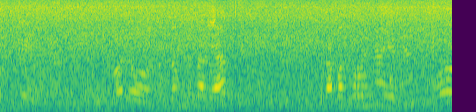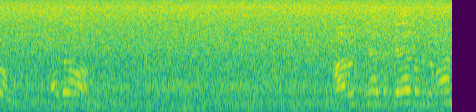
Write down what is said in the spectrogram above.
Oke. Waduh, teman kita lihat betapa keruhnya airnya. Oh, aduh. Harusnya gede, teman-teman.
